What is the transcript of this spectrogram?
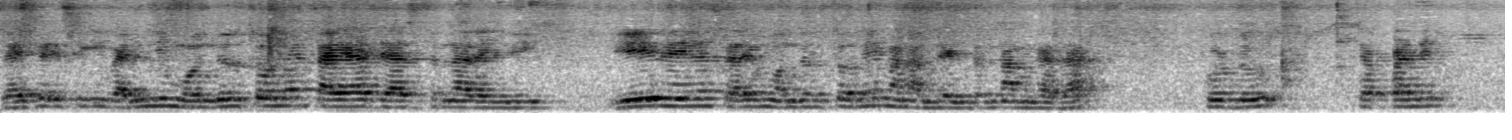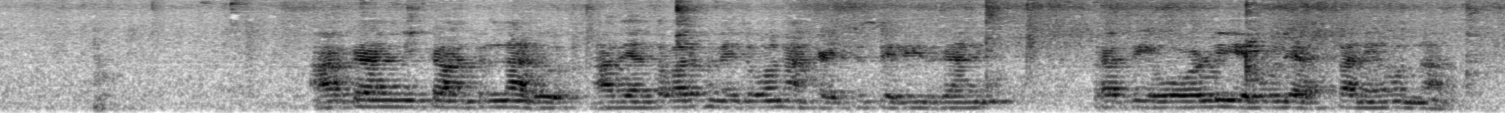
దయచేసి ఇవన్నీ మందులతోనే తయారు చేస్తున్నారండి. ఏదైనా సరే మందులతోనే మనం తింటున్నాం కదా. ఫుడ్ చెప్పండి. ఆర్గానిక్ అంటున్నారు. అది ఎంతవరకు నిజమో నాకైతే తెలియదు కానీ ప్రతి ఓళ్ళు ఎరువులు వేస్తానే ఉన్నారు.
